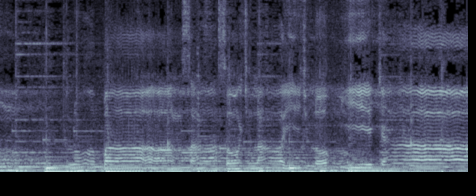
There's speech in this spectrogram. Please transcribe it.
ងធ្លាប់បានសាសងឆ្លើយឆ្លងវាចា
